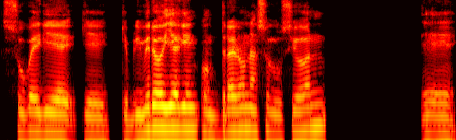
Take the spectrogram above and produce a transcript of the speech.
supe que, que, que, primero había que encontrar una solución eh,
